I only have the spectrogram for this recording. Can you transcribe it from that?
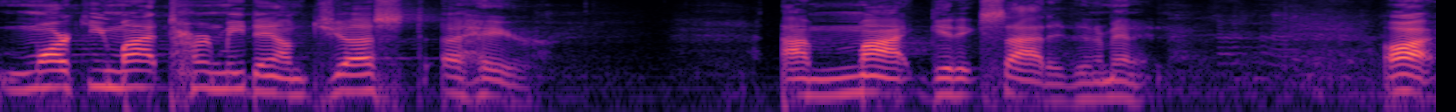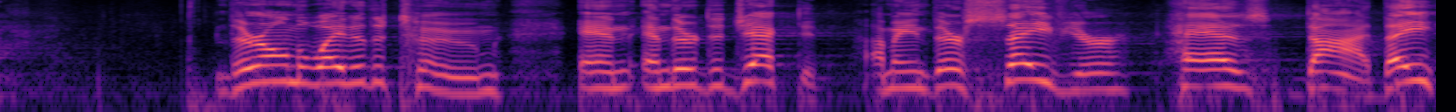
Mark, you might turn me down just a hair. I might get excited in a minute. All right. They're on the way to the tomb and, and they're dejected. I mean, their Savior has died. They,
